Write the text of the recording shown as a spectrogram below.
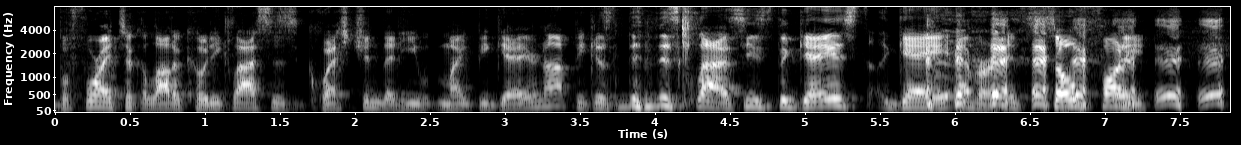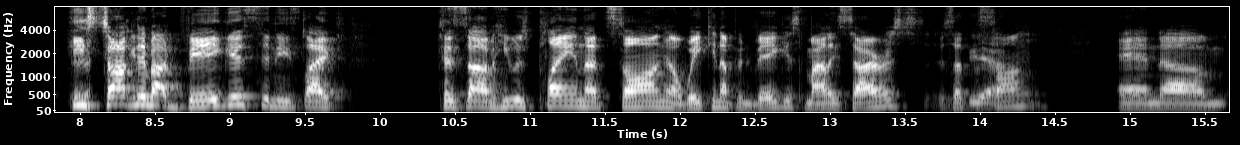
before I took a lot of Cody classes, questioned that he might be gay or not because this class, he's the gayest gay ever. It's so funny. He's talking about Vegas and he's like, because um, he was playing that song uh, "Waking Up in Vegas," Miley Cyrus. Is that the Yeah. song? And um,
